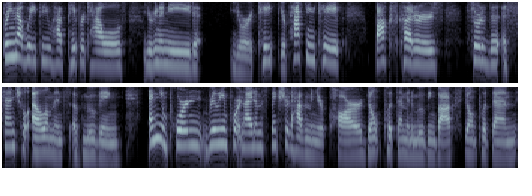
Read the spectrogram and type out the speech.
bring that with you. Have paper towels. You're to need your tape, your packing tape, box cutters, sort of the essential elements of moving. Any important, really important items, make sure to have them in your car. Don't put them in a moving box. Don't put them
